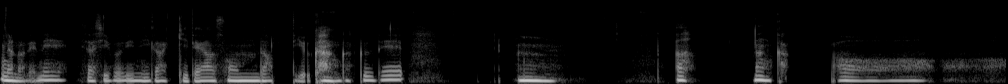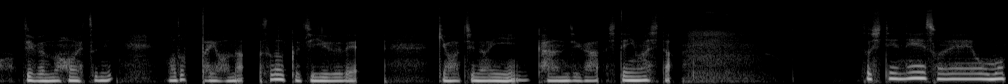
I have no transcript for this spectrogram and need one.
なのでね久しぶりに楽器で遊んだっていう感覚でうん。あなんか自分の本質に戻ったようなすごく自由で気持ちのいい感じがしていました。そしてねそれを思っ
